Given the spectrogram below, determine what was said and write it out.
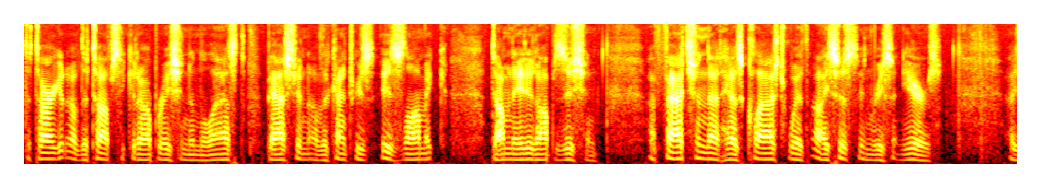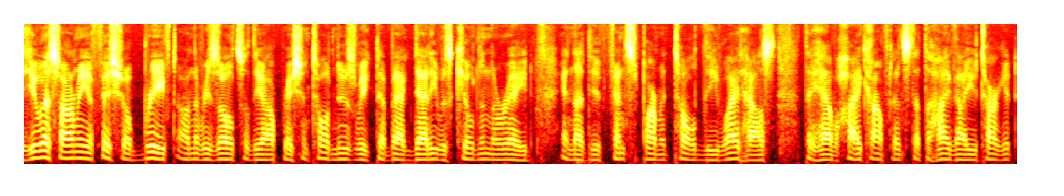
the target of the top secret operation in the last bastion of the country's Islamic dominated opposition, a faction that has clashed with ISIS in recent years. A U.S. Army official briefed on the results of the operation told Newsweek that Baghdadi was killed in the raid, and the Defense Department told the White House they have high confidence that the high value target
